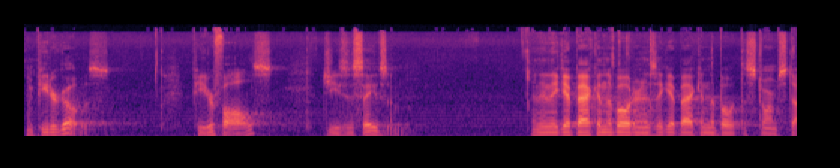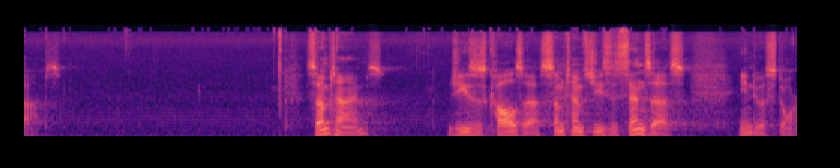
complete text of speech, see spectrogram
And Peter goes. Peter falls. Jesus saves him. And then they get back in the boat, and as they get back in the boat, the storm stops. Sometimes Jesus calls us, sometimes Jesus sends us into a storm.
